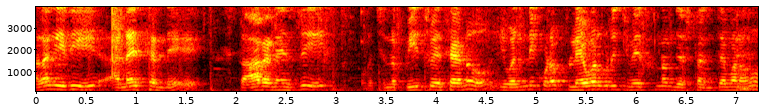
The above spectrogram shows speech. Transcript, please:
అలాగే ఇది అనైస్ అండి. స్టార్ అనేసి ఒక చిన్న పీస్ వేసాను ఇవన్నీ కూడా ఫ్లేవర్ గురించి వేసుకున్నాం జస్ట్ అంతే మనము.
